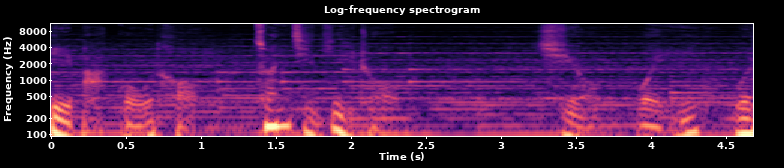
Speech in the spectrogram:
一把骨头钻进一种久违的温。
